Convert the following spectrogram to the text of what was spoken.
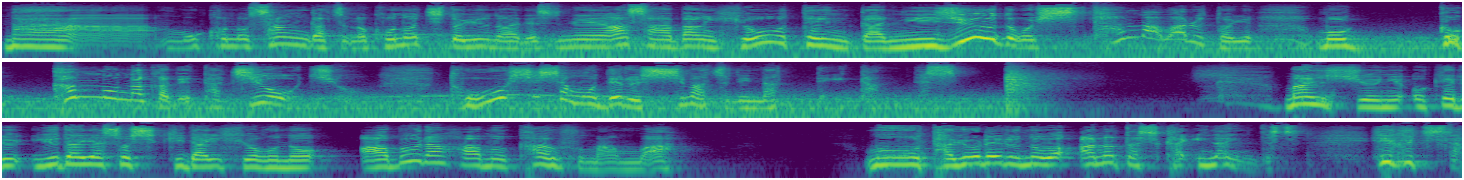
まあ、もうこの3月のこの地というのはですね、朝晩氷点下20度を下回るという、もう極寒の中で立ち往生、投資者も出る始末になっていたんです。満州におけるユダヤ組織代表のアブラハム・カウフマンは、もう頼れるのはあなたしかいないんです。樋口さ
